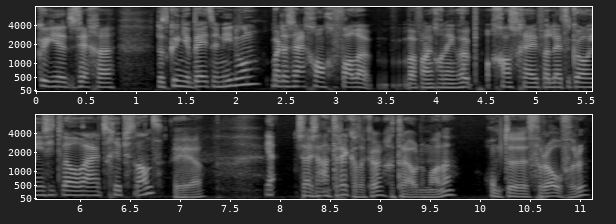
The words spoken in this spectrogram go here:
kun je zeggen, dat kun je beter niet doen. Maar er zijn gewoon gevallen waarvan ik gewoon denk... hup, gas geven, let it go en je ziet wel waar het schip strandt. Ja. Ja. Zijn ze aantrekkelijker, getrouwde mannen, om te veroveren?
